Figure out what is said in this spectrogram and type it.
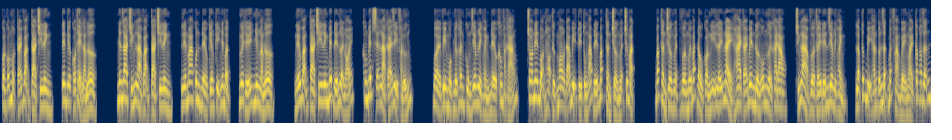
còn có một cái vạn tà chi linh, tên kia có thể làm lơ. Nhân gia chính là vạn tà chi linh, liền Ma Quân đều kiên kỵ nhân vật, ngươi thế nhưng làm lơ. Nếu vạn tà chi linh biết đến lời nói, không biết sẽ là cái gì phản ứng. Bởi vì một nhược hân cùng Diêm Lịch hành đều không phản kháng, cho nên bọn họ thực mau đã bị tùy tùng áp đến Bắc Thần Trường Nguyệt trước mặt. Bắc Thần Trường Nguyệt vừa mới bắt đầu còn nghĩ lấy này hai cái bên đường ôm người khai đao, chính là vừa thấy đến Diêm Lịch Hành, lập tức bị hắn tuấn giật bất phàm bề ngoài cấp hấp dẫn.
